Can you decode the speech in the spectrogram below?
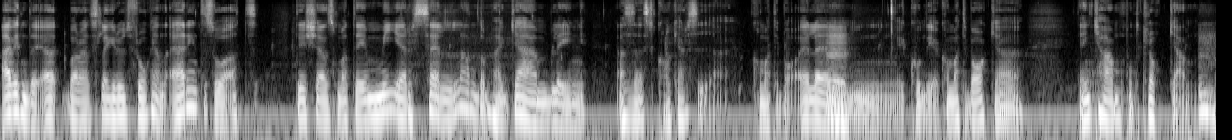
Jag vet inte, jag bara slänger ut frågan. Är det inte så att det känns som att det är mer sällan de här gambling... Alltså ska Garcia komma tillbaka? Eller Mm. mm. Kondé komma tillbaka? Det är en kamp mot klockan. Mm.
